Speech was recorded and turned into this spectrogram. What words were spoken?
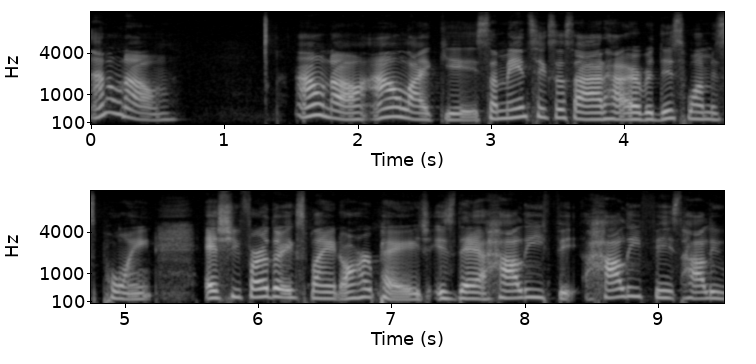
I don't know. I don't know. I don't like it. Semantics aside, however, this woman's point, as she further explained on her page, is that Halle, fit, Halle fits Holly,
